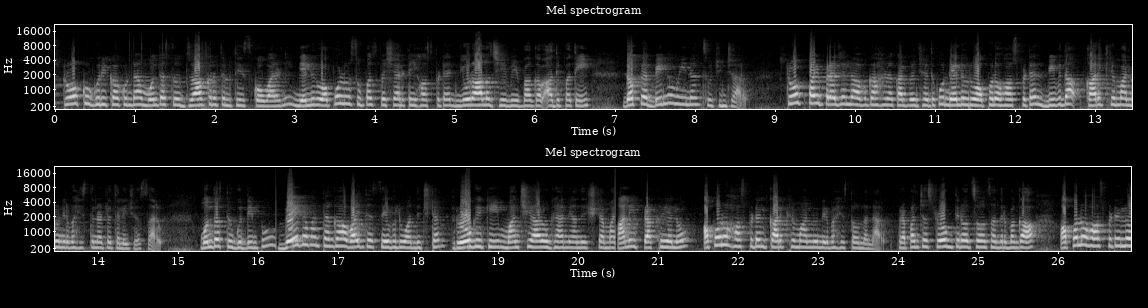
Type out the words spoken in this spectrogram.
స్ట్రోక్ గురి కాకుండా ముందస్తు జాగ్రత్తలు తీసుకోవాలని Nellore Apollo super speciality hospital neurology విభాగం అధిపతి డాక్టర్ బిను మీనన్ సూచించారు. స్ట్రోక్పై ప్రజల్లో అవగాహన కల్పించేందుకు నెల్లూరు అపోలో హాస్పిటల్ వివిధ కార్యక్రమాలను నిర్వహిస్తున్నట్లు తెలియజేశారు. ముందస్తు గుర్తింపు వేగవంతంగా వైద్య సేవలు అందించడం రోగికి మంచి ఆరోగ్యాన్ని అందించడం అనే ప్రక్రియలో అపోలో హాస్పిటల్ కార్యక్రమాలను నిర్వహిస్తోందన్నారు. ప్రపంచ స్ట్రోక్ దినోత్సవం సందర్భంగా అపోలో హాస్పిటల్లో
